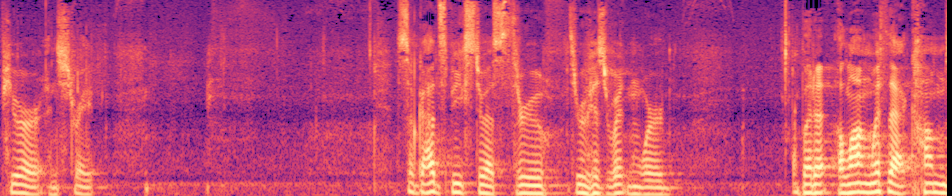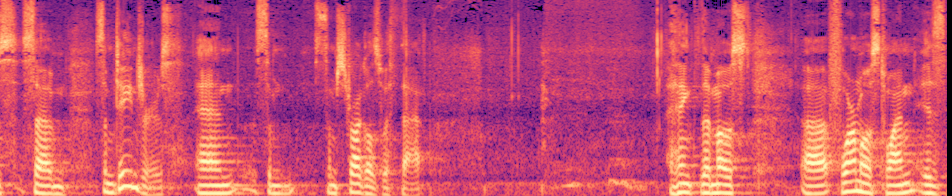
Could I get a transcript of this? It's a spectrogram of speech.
pure and straight. So God speaks to us through, through his written word. But uh, along with that comes some, some dangers and some, some struggles with that. I think the most uh, foremost one is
